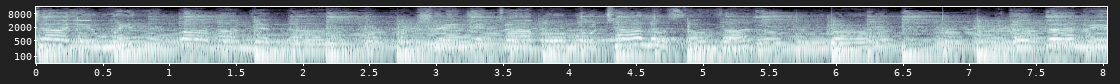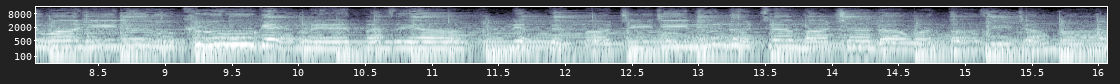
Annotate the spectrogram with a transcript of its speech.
ကြရင်ဝင်းပါပါမျက်နှာရွှေမြစ်တာပုံမထားလို့ဆောင်စားတော်မူပါတော့တန်တွေဝါရီလူခုခဲ့မဲ့ပန်းစရာနှစ်သက်မှာကြည်ကြည်နူးနူးချမ်းသာချမ်းသာဝမ်းသာစေကြောင်းပါ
